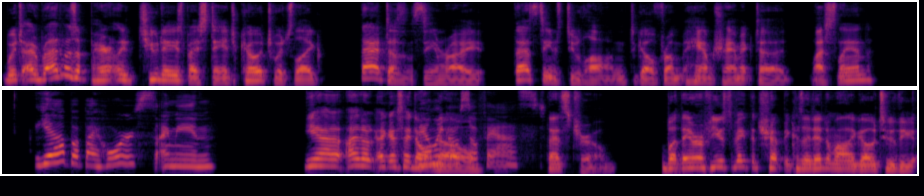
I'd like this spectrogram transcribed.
which I read was apparently two days by stagecoach, which, like, that doesn't seem right. That seems too long to go from Hamtramck to Westland. Yeah, but by horse. I mean, Yeah, I don't. I guess I don't they only know. go so fast. That's true. But they refused to make the trip because they didn't want to go to the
